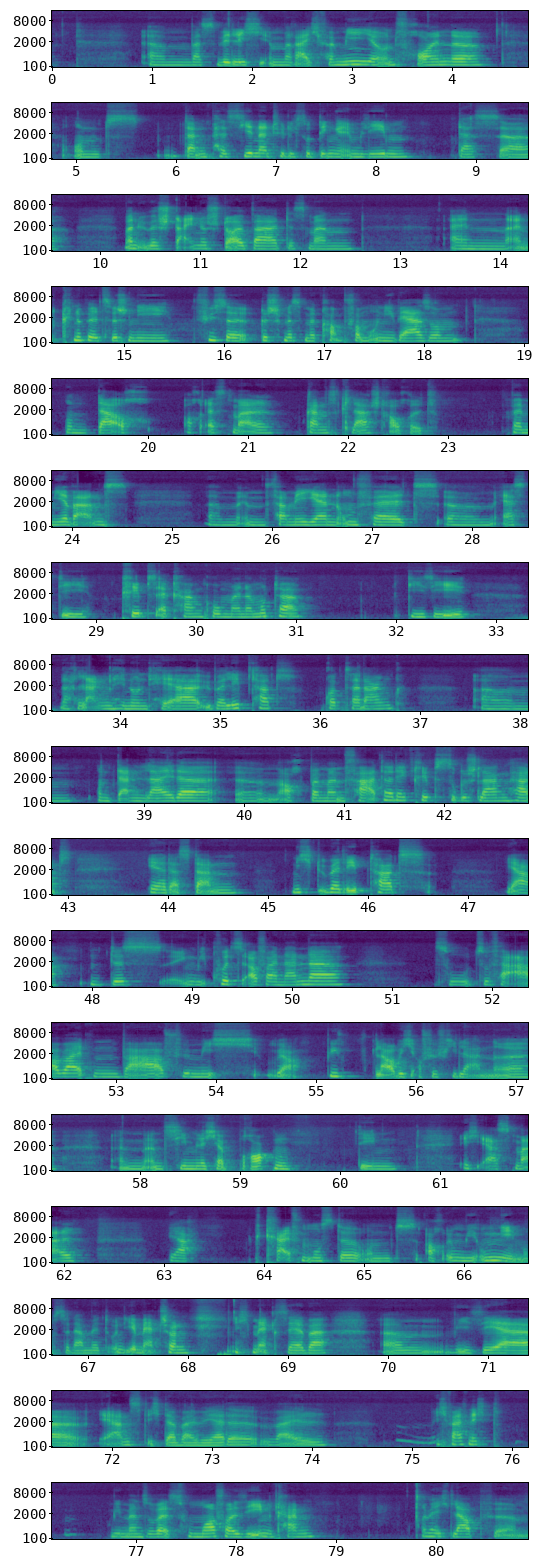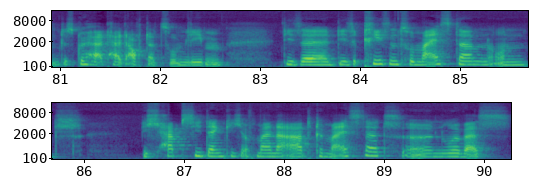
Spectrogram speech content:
ähm, was will ich im Bereich Familie und Freunde. Und dann passieren natürlich so Dinge im Leben, dass äh, man über Steine stolpert, dass man einen, einen Knüppel zwischen die Füße geschmissen bekommt vom Universum und da auch, auch erstmal ganz klar strauchelt. Bei mir waren es ähm, im familiären Umfeld ähm, erst die Krebserkrankung meiner Mutter, die sie nach langem Hin und Her überlebt hat, Gott sei Dank. Ähm, und dann leider ähm, auch bei meinem Vater der Krebs zugeschlagen hat, er das dann nicht überlebt hat. Ja, und das irgendwie kurz aufeinander zu, zu verarbeiten, war für mich, ja, wie glaube ich auch für viele andere, ein, ein ziemlicher Brocken, den ich erstmal ja, begreifen musste und auch irgendwie umgehen musste damit. Und ihr merkt schon, ich merke selber, ähm, wie sehr ernst ich dabei werde, weil ich weiß nicht, wie man sowas humorvoll sehen kann. Aber ich glaube, ähm, das gehört halt auch dazu im Leben, diese, diese Krisen zu meistern. Und ich habe sie, denke ich, auf meine Art gemeistert. Äh, nur was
